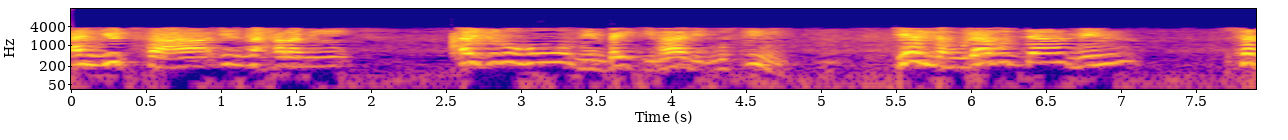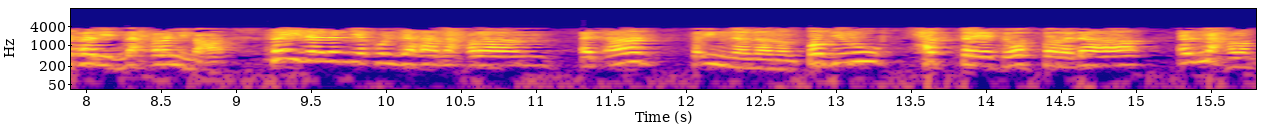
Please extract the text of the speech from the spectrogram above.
أن يدفع للمحرم أجره من بيت مال المسلمين لأنه لا بد من سفر المحرم معه. فإذا لم يكن لها محرم الآن فإننا ننتظر حتى يتوفر لها المحرم.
